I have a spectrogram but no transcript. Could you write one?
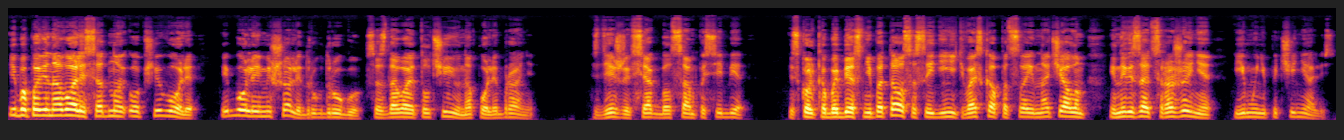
ибо повиновались одной общей воле и более мешали друг другу, создавая толчею на поле брани. Здесь же всяк был сам по себе. И сколько бы бес не пытался соединить войска под своим началом и навязать сражение, ему не подчинялись.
